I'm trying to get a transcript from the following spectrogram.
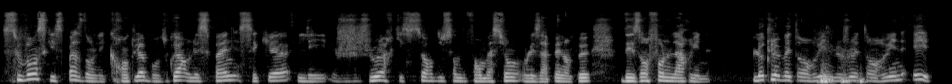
Souvent, ce qui se passe dans les grands clubs, en tout cas en Espagne, c'est que les joueurs qui sortent du centre de formation, on les appelle un peu des enfants de la ruine le club est en ruine, le jeu est en ruine, et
